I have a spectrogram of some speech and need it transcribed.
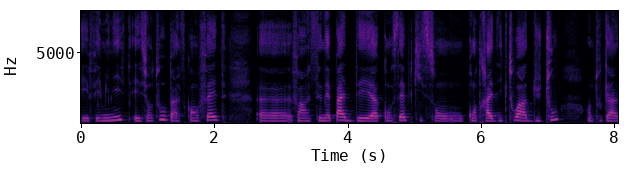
et, féministe et surtout parce qu'en fait euh, ce n'est pas des concepts qui sont contradictoires du tout en tout cas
